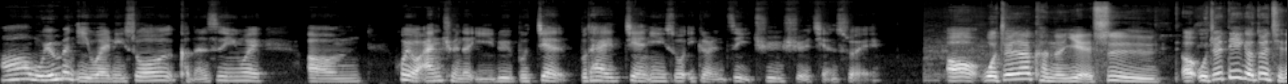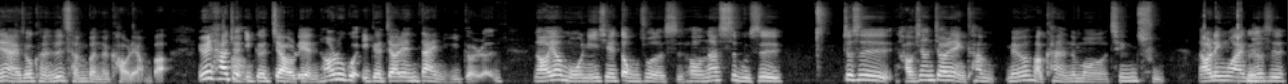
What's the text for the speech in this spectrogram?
哦，我原本以为你说可能是因为嗯。会有安全的疑虑，不建不太建议说一个人自己去学潜水。哦，我觉得可能也是，呃，我觉得第一个对潜店来说可能是成本的考量吧，因为他就一个教练，哦、然后如果一个教练带你一个人，然后要模拟一些动作的时候，那是不是就是好像教练也看没办法看的那么清楚？然后另外一个就是、嗯、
